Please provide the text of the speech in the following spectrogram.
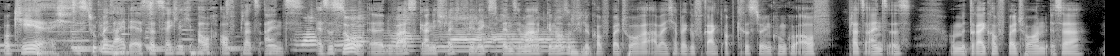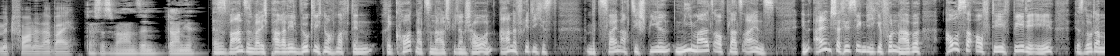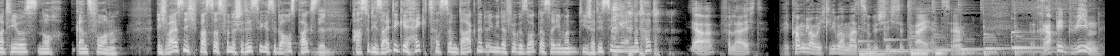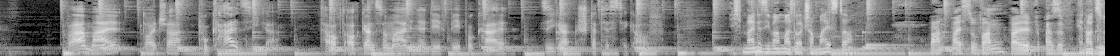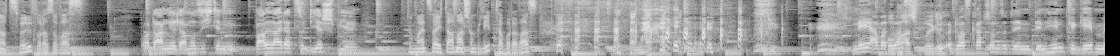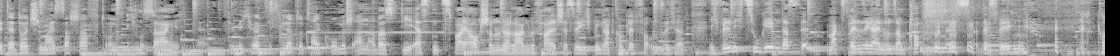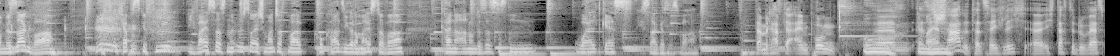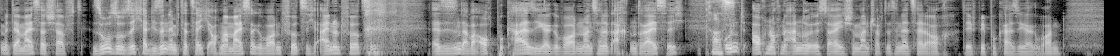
Okay, ich, es tut mir leid, er ist tatsächlich auch auf Platz 1. Es ist so, äh, du warst gar nicht schlecht, Felix. Benzema hat genauso viele Kopfballtore, aber ich habe ja gefragt, ob Christo Nkunku auf Platz 1 ist. Und mit drei Kopfballtoren ist er mit vorne dabei. Das ist Wahnsinn, Daniel. Es ist Wahnsinn, weil ich parallel wirklich noch nach den Rekordnationalspielern schaue und Arne Friedrich ist mit 82 Spielen niemals auf Platz 1. In allen Statistiken, die ich gefunden habe, außer auf dfb.de, ist Lothar Matthäus noch ganz vorne. Ich weiß nicht, was das für eine Statistik ist, die du auspackst. Wir- Hast du die Seite gehackt? Hast du im Darknet irgendwie dafür gesorgt, dass da jemand die Statistiken geändert hat? Ja, vielleicht. Wir kommen, glaube ich, lieber mal zu Geschichte 3 jetzt, ja. Rapid Wien war mal deutscher Pokalsieger. Taucht auch ganz normal in der DFB-Pokalsiegerstatistik auf. Ich meine, sie waren mal deutscher Meister. Wann, weißt du wann? Weil, also, Ja, 1912 oder sowas. boah, Daniel, da muss ich den Ball leider zu dir spielen. Du meinst, weil ich damals schon gelebt habe, oder was? Nee, aber du Opa hast, Sprügel. du, du hast gerade schon so den, den Hint gegeben mit der deutschen Meisterschaft und ich muss sagen, ich, äh, für mich hört es wieder total komisch an, aber die ersten zwei auch schon oder lagen wir falsch. Deswegen, ich bin gerade komplett verunsichert. Ich will nicht zugeben, dass der Max Benziger in unserem Kopf drin ist, deswegen. Komm, wir sagen wahr. Ich, ich habe das Gefühl, ich weiß, dass eine österreichische Mannschaft mal Pokalsieger oder Meister war. Keine Ahnung, das ist, ist ein Wild Guess. Ich sage, es ist wahr. Damit habt ihr einen Punkt. Oh, ähm, es immerhin. ist schade tatsächlich. Äh, ich dachte, du wärst mit der Meisterschaft so, so sicher. Die sind nämlich tatsächlich auch mal Meister geworden, 40, 41. Äh, Sie sind aber auch Pokalsieger geworden, 1938. Krass. Und auch noch eine andere österreichische Mannschaft ist in der Zeit auch DFB-Pokalsieger geworden.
